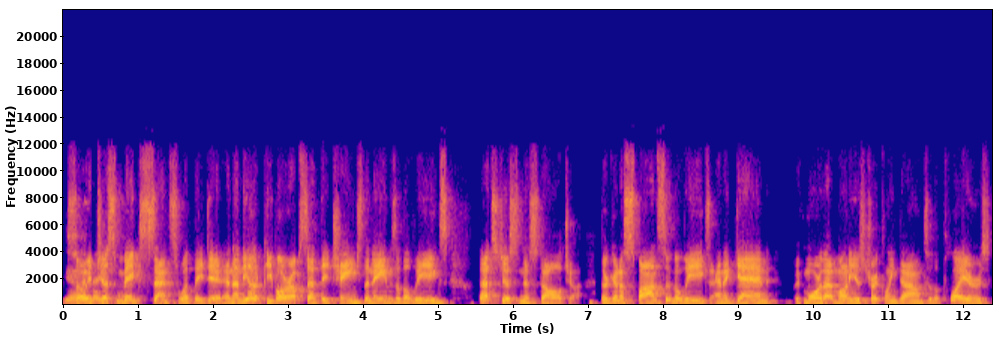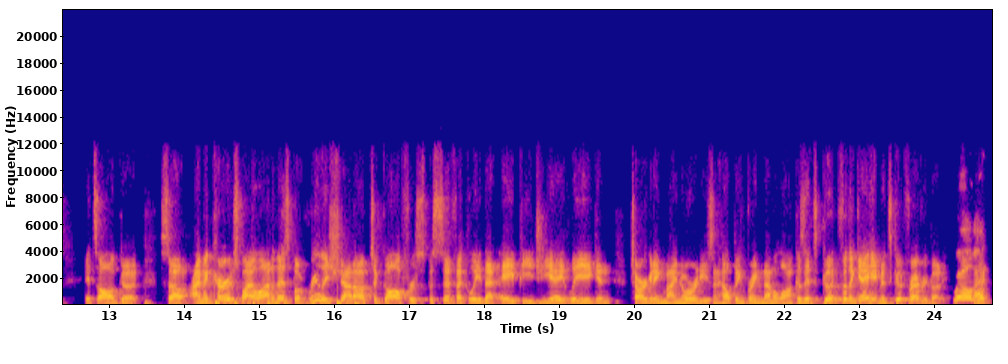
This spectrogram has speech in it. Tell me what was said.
Yeah, so it just sense. makes sense what they did. And then the other people are upset they changed the names of the leagues. That's just nostalgia. They're going to sponsor the leagues. And again, if more of that money is trickling down to the players, it's all good. So I'm encouraged by a lot of this, but really shout out to golf for specifically that APGA league and targeting minorities and helping bring them along because it's good for the game. It's good for everybody. Well, that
